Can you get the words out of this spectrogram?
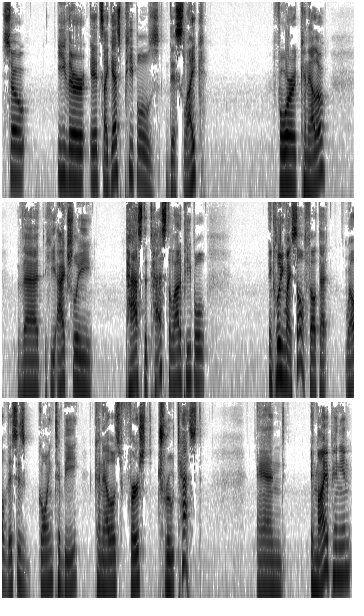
So either it's, I guess, people's dislike for Canelo that he actually passed the test. A lot of people, including myself, felt that, well, this is going to be Canelo's first true test. And in my opinion,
